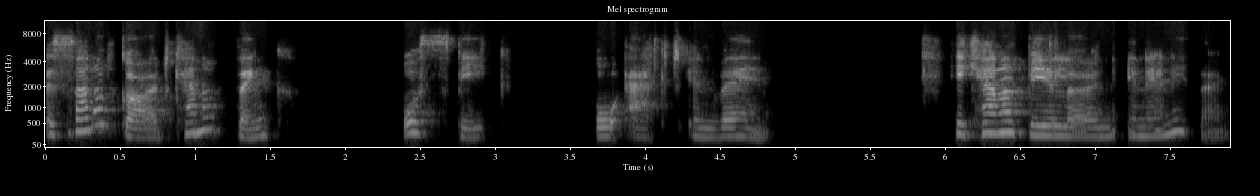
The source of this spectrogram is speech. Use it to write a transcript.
A son of God cannot think or speak or act in vain. He cannot be alone in anything.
